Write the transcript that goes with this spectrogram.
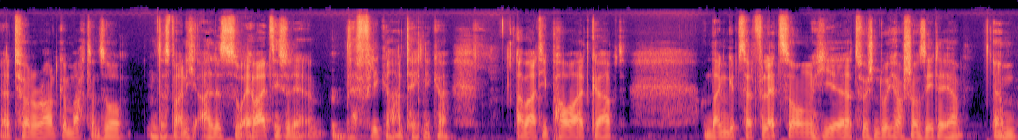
äh, Turnaround gemacht und so. Und das war nicht alles so. Er war jetzt nicht so der, der Filigran-Techniker, aber hat die Power halt gehabt. Und dann gibt's halt Verletzungen, hier zwischendurch auch schon, seht ihr ja. Ähm,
